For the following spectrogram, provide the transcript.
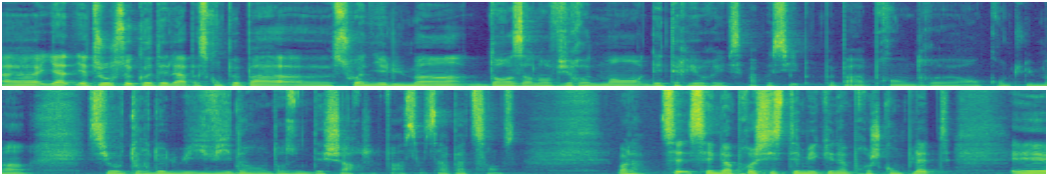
Euh, il y, a toujours ce côté-là parce qu'on ne peut pas euh, soigner l'humain dans un environnement détérioré. C'est pas possible. On ne peut pas prendre euh, en compte l'humain si autour de lui il vit dans, une décharge. Enfin, ça n'a pas de sens. Voilà, c'est une approche systémique, une approche complète. Et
